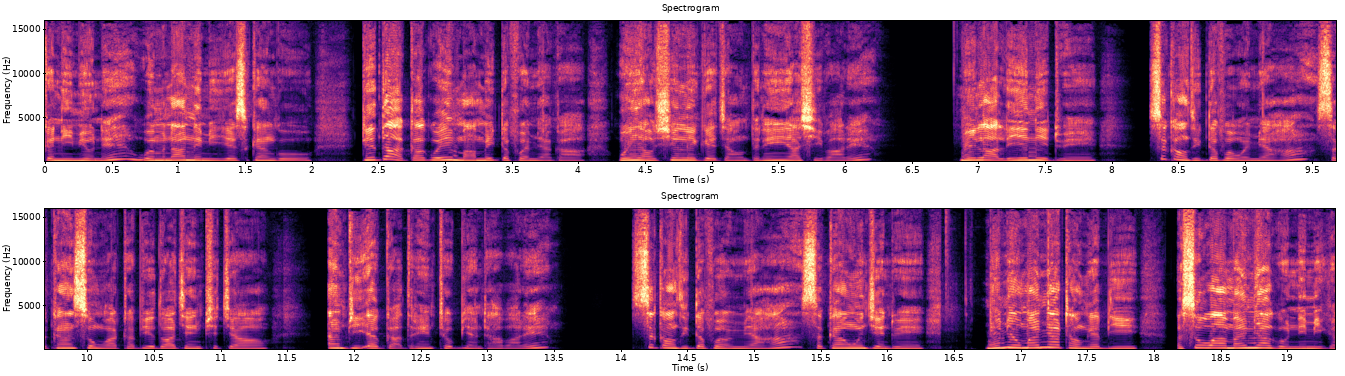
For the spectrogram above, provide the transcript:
ကဏီမြို့နယ်ဝေမနာနယ်မြေရဲစခန်းကိုဒေသကာကွယ်ရေးမာမိတ်တပ်ဖွဲ့များကဝင်ရောက်ရှင်းလင်းခဲ့ကြောင်းသတင်းရရှိပါရယ်။မေလ၄ရက်နေ့တွင်စစ်ကောင်စီတပ်ဖွဲ့ဝင်များဟာစခန်းစွန်ခွာထွက်ပြေးသွားခြင်းဖြစ်ကြောင်း MDF ကသတင်းထုတ်ပြန်ထားပါတယ်။စစ်ကောင်စီတပ်ဖွဲ့ဝင်များဟာစခန်းဝန်းကျင်တွင်မြေမြုံမိုင်းများထောင်ခဲ့ပြီးအဆိုပါမိုင်းများကိုနင်းမိက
